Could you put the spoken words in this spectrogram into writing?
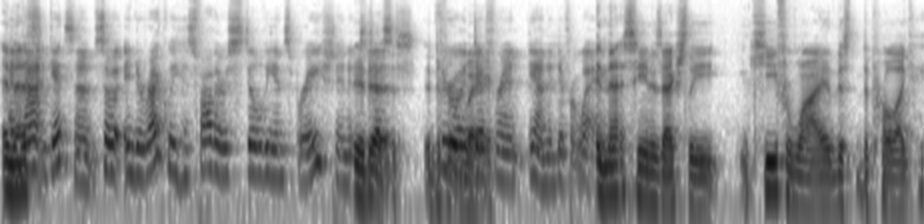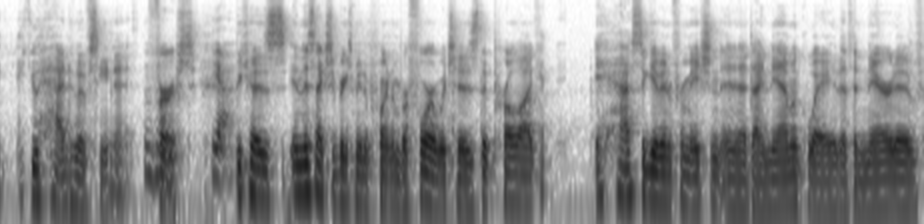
and, and, that gets him. So indirectly his father is still the inspiration. It's it just is a through different a way. different yeah in a different way. And that scene is actually key for why this the prologue you had to have seen it mm-hmm. first. Yeah. Because and this actually brings me to point number four which is the prologue it has to give information in a dynamic way that the narrative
